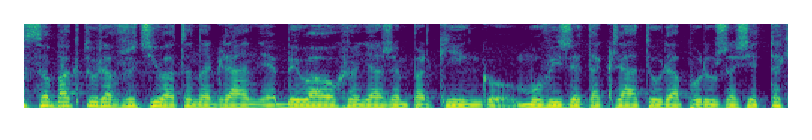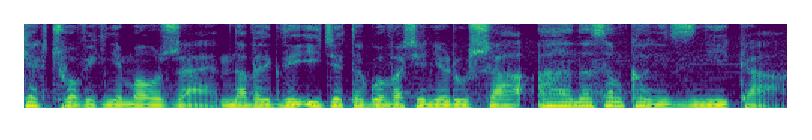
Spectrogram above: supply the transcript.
Osoba, która wrzuciła to nagranie, była ochroniarzem parkingu. Mówi, że ta kreatura porusza się tak jak człowiek nie może. Nawet gdy idzie, to głowa się nie rusza, a na sam koniec znika.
